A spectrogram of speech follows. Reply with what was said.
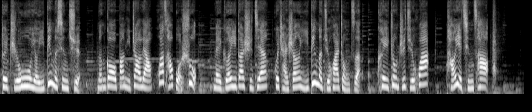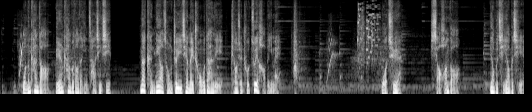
对植物有一定的兴趣，能够帮你照料花草果树。每隔一段时间会产生一定的菊花种子，可以种植菊花，陶冶情操。我能看到别人看不到的隐藏信息，那肯定要从这一千枚宠物蛋里挑选出最好的一枚。我去，小黄狗，要不起要不起！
